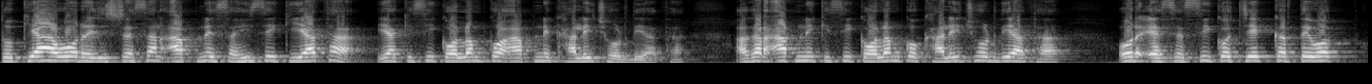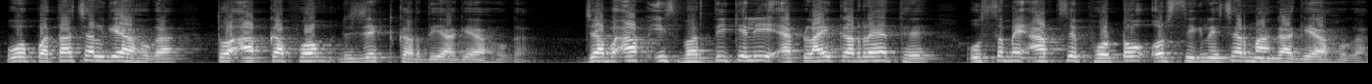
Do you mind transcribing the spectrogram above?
तो क्या वो रजिस्ट्रेशन आपने सही से किया था, या किसी कॉलम को आपने खाली छोड़ दिया था? अगर आपने किसी कॉलम को खाली छोड़ दिया था और एसएससी को चेक करते वक्त वो पता चल गया होगा तो आपका फॉर्म रिजेक्ट कर दिया गया होगा। जब आप इस भर्ती के लिए अप्लाई कर रहे थे, उस समय आपसे फ़ोटो और सिग्नेचर मांगा गया होगा।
